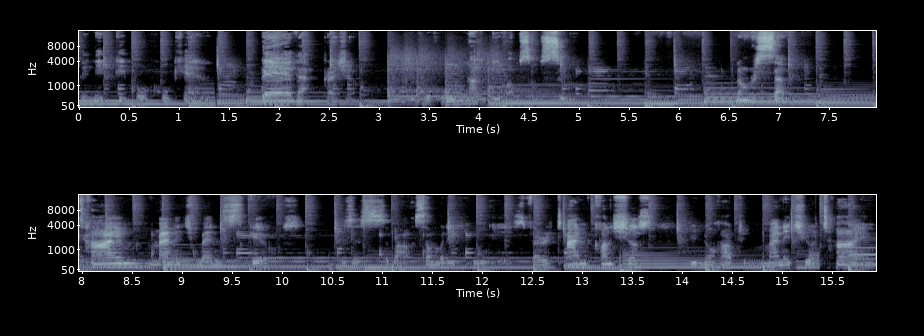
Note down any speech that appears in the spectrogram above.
They need people who can bear that pressure, people who will not give up so soon. Number seven, time management skills. This is about somebody who is very time conscious. You know how to manage your time.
